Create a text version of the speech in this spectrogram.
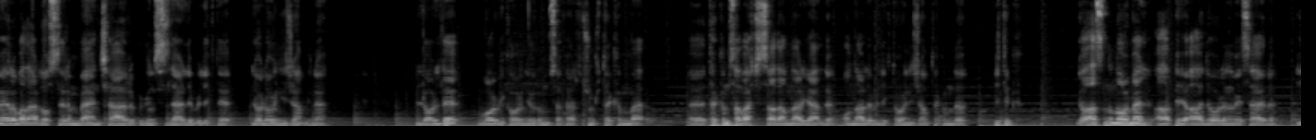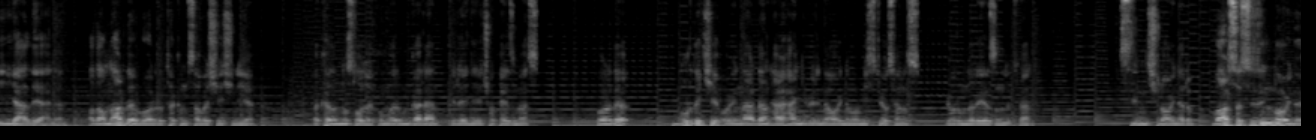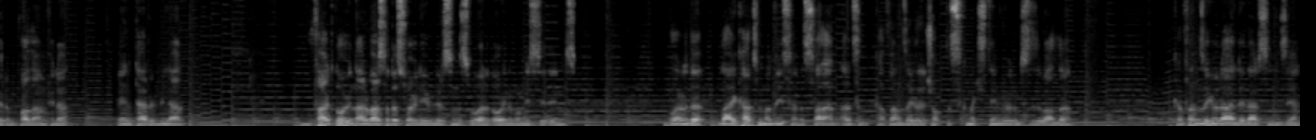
Merhabalar dostlarım ben Çağrı. Bugün sizlerle birlikte LoL oynayacağım yine. LoL'de Warwick oynuyorum bu sefer. Çünkü takımıma e, takım savaşçısı adamlar geldi. Onlarla birlikte oynayacağım. Takımda bir tık yo aslında normal AP, AD oranı vesaire iyi geldi yani. Adamlar da bu arada takım savaşı için iyi. Bakalım nasıl olacak. Umarım Garen Ireide'yi çok ezmez. Bu arada buradaki oyunlardan herhangi birini oynamamı istiyorsanız yorumlara yazın lütfen. Sizin için oynarım. Varsa sizinle oynarım falan filan. Enter Milan. Farklı oyunlar varsa da söyleyebilirsiniz bu arada oynamamı istediğiniz. Bu arada like atmadıysanız falan atın kafanıza göre çok da sıkmak istemiyorum sizi valla. Kafanıza göre halledersiniz ya.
